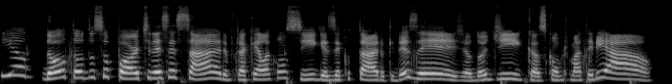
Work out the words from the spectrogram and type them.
E eu dou todo o suporte necessário para que ela consiga executar o que deseja. Eu dou dicas, compro material,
